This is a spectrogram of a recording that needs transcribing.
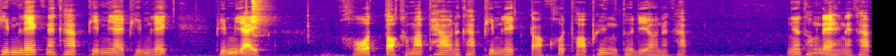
พิมพ์เล็กนะครับ พิมพ์ใหญ่พิมพ์เล็ก พิมพ์ใหญ่ โค้ดต่อคำว่าแพ้วนะครับ พิมพ์เล็กต่อโค้ดพอพึ่งตัวเดียวนะครับ เนื้อทองแดงนะครับ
